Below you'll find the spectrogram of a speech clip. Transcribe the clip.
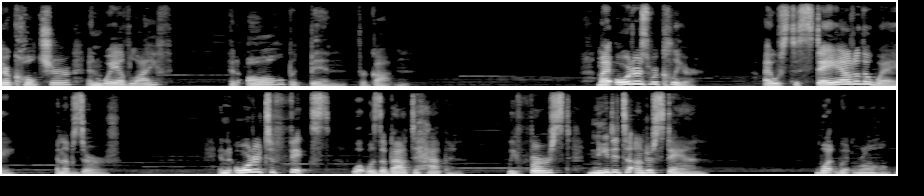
Their culture and way of life had all but been forgotten. My orders were clear. I was to stay out of the way and observe. In order to fix what was about to happen, we first needed to understand what went wrong.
